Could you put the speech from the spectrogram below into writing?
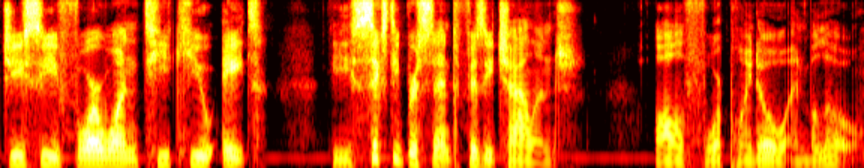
GC41TQ8, the 60% fizzy challenge, all 4.0 and below.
